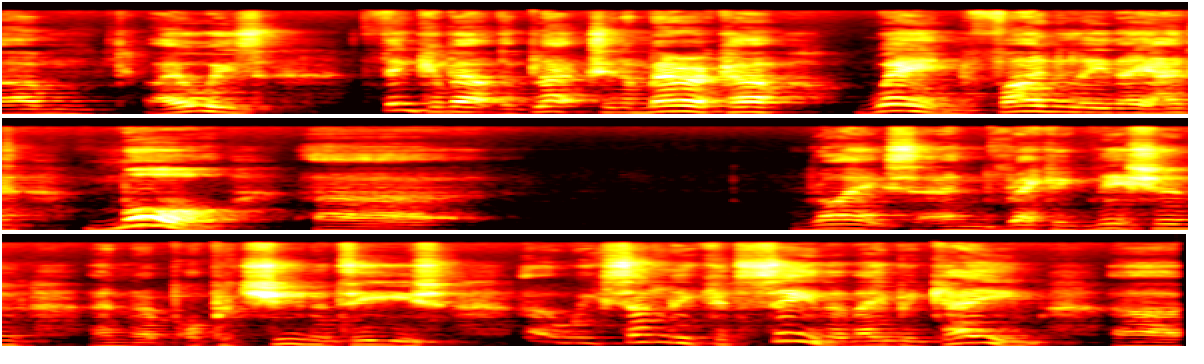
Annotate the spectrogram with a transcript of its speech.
Um, I always think about the blacks in America when finally they had more uh, rights and recognition and uh, opportunities, uh, we suddenly could see that they became uh,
